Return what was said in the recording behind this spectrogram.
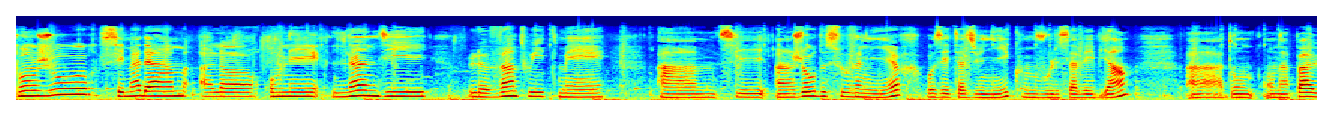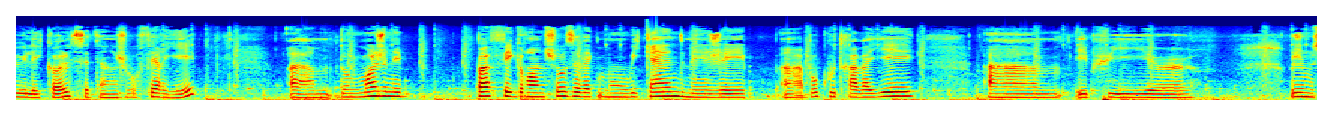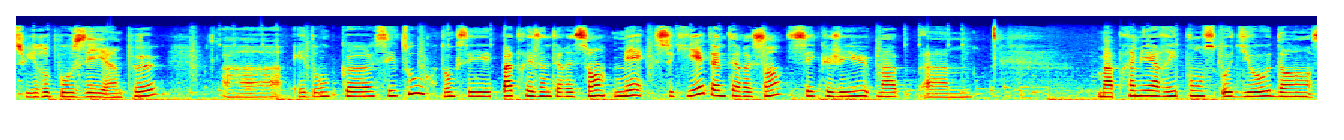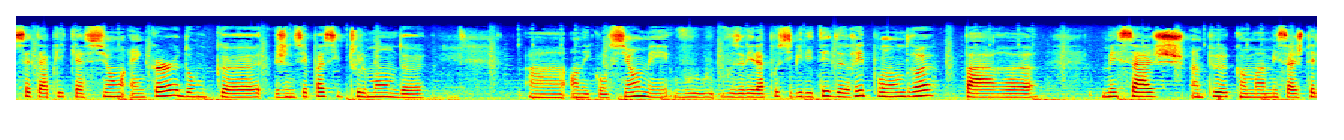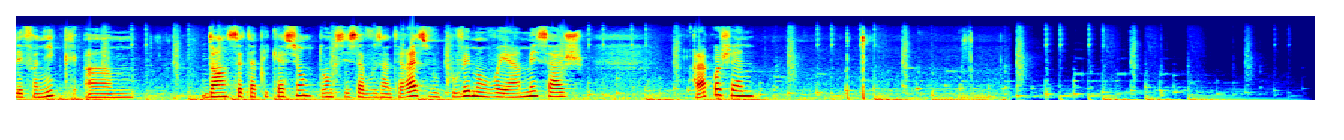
Bonjour, c'est Madame. Alors, on est lundi le 28 mai. Euh, c'est un jour de souvenir aux États-Unis, comme vous le savez bien. Euh, donc, on n'a pas eu l'école, c'était un jour férié. Euh, donc, moi, je n'ai pas fait grand chose avec mon week-end, mais j'ai beaucoup travaillé. et puis, je me suis reposée un peu. Euh, et donc euh, c'est tout. Donc c'est pas très intéressant. Mais ce qui est intéressant, c'est que j'ai eu ma euh, ma première réponse audio dans cette application Anchor. Donc je ne sais pas si tout le monde en est conscient, mais vous vous avez la possibilité de répondre par message, un peu comme un message téléphonique. dans cette application. Donc si ça vous intéresse, vous pouvez m'envoyer un message. À la prochaine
